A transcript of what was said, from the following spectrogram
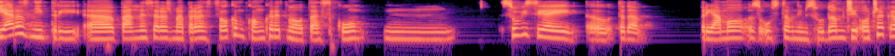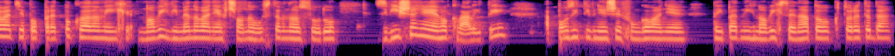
Jaro z Nitry, eh, pán Mesaraž má pre vás celkom konkrétnu otázku. Mm, súvisí aj eh, teda priamo s ústavným súdom. Či očakávate po predpokladaných nových vymenovaniach členov ústavného súdu zvýšenie jeho kvality a pozitívnejšie fungovanie prípadných nových senátov, ktoré teda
